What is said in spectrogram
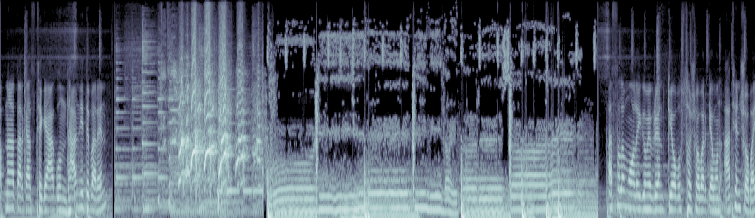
আপনারা তার কাছ থেকে আগুন ধার নিতে পারেন। Ay, that is side. আসসালামু আলাইকুম এভরিওয়ান কি অবস্থা সবার কেমন আছেন সবাই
